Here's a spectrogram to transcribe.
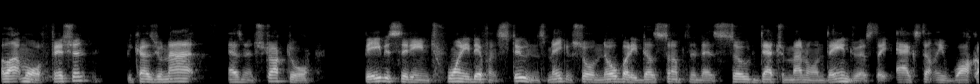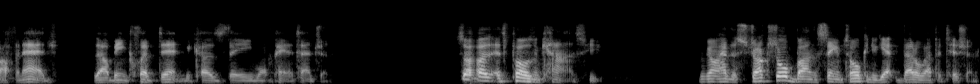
a lot more efficient because you're not, as an instructor, babysitting 20 different students, making sure nobody does something that's so detrimental and dangerous they accidentally walk off an edge without being clipped in because they won't pay attention. So it's pros and cons. You don't have the structural, but on the same token, you get better repetition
